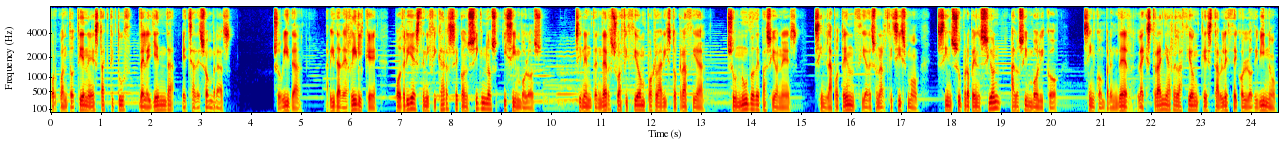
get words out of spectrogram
por cuanto tiene esta actitud de leyenda hecha de sombras. Su vida, la vida de Rilke, podría escenificarse con signos y símbolos, sin entender su afición por la aristocracia, su nudo de pasiones, sin la potencia de su narcisismo sin su propensión a lo simbólico, sin comprender la extraña relación que establece con lo divino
